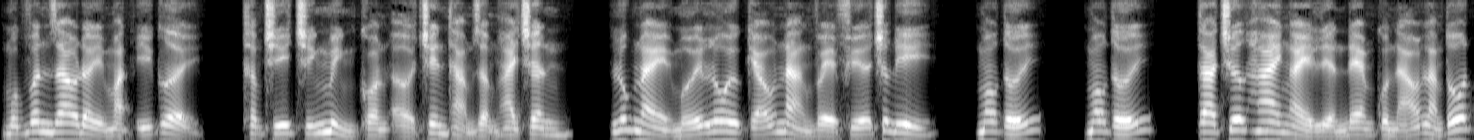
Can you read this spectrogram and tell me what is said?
Một vân dao đầy mặt ý cười, thậm chí chính mình còn ở trên thảm rậm hai chân, lúc này mới lôi kéo nàng về phía trước đi, mau tới, mau tới, ta trước hai ngày liền đem quần áo làm tốt,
